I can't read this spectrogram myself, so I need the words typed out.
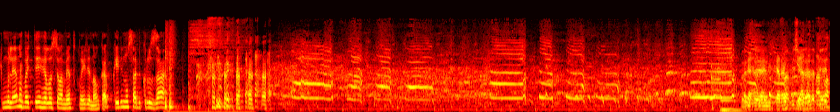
que mulher não vai ter relacionamento com ele não, cara, porque ele não sabe cruzar. Caralho, cara, a piada tava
